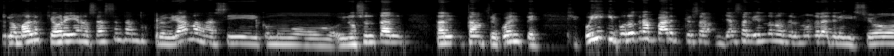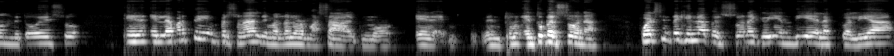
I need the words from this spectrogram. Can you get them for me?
Lo malo es que ahora ya no se hacen tantos programas así como, no son tan, tan, tan frecuentes. Oye, y por otra parte, o sea, ya saliéndonos del mundo de la televisión, de todo eso, en, en la parte personal de Manuel Ormazal, como en, en, tu, en tu persona, ¿Cuál sientes que es la persona que hoy en día, en la actualidad,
